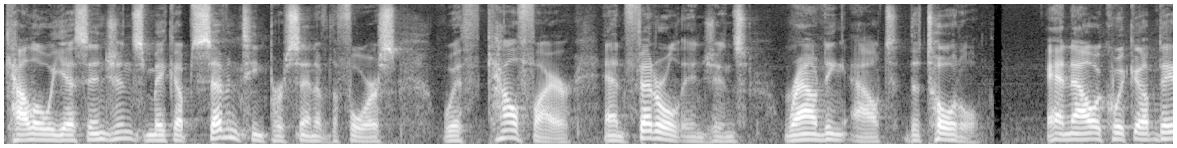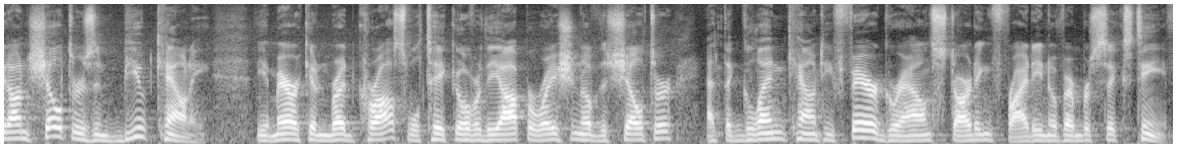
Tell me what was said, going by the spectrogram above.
Cal OES engines make up 17% of the force, with CAL FIRE and federal engines rounding out the total. And now a quick update on shelters in Butte County. The American Red Cross will take over the operation of the shelter at the Glenn County Fairgrounds starting Friday, November 16th.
